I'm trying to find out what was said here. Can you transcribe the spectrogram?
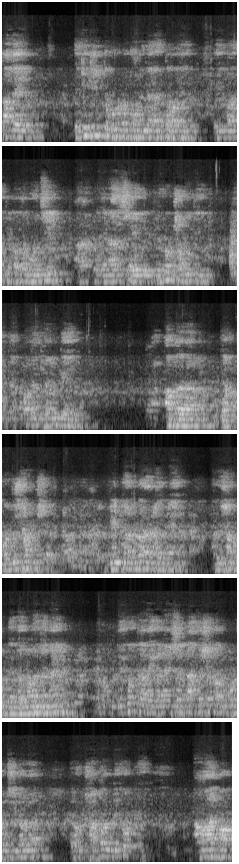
তাদের কৃতিত্বপূর্ণ ভূমিকা রাখতে পারে এই কয়েকটি কথা বলছি। আর আপনাদের আজ সেই লেখক সমিতি ভ্যালুকে আপনারা অনুষ্ঠান নির্ধারণ করার জন্য আমি সকলকে ধন্যবাদ জানাই। এবং লেখকরা এখানে এসে তাদের সাথে পরিচিত হলাম। এবং সকল লেখককে আমার পক্ষ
